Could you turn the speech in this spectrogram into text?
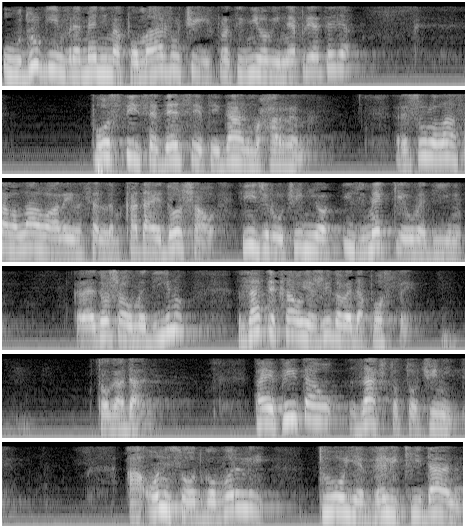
u drugim vremenima pomažući ih protiv njihovih neprijatelja posti se deseti dan Muharrema Resulullah sallallahu alaihi ve sellem kada je došao hijđru učinio iz Mekke u Medinu kada je došao u Medinu, zatekao je židove da poste toga dana. Pa je pitao zašto to činite. A oni su odgovorili, to je veliki dan.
